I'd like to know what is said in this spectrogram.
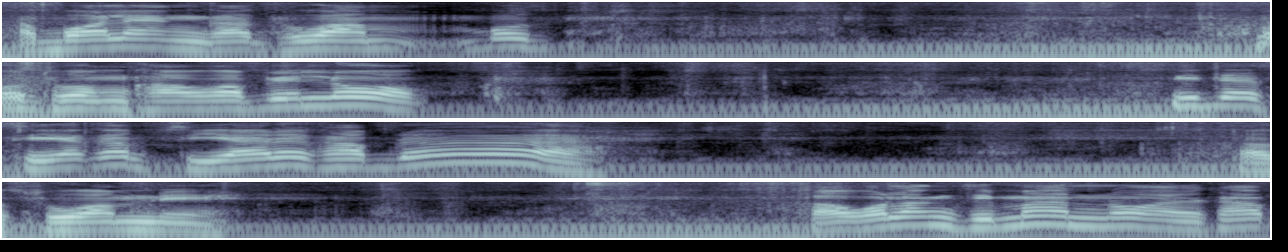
ถ้าบ่แรงก็ท่วมบ่บ่ท่วมเขาก็เป็นโรคมีแต่เสียกับเสียเด้อครับเด้อถ้าท่วมนี่ เขากำลังสิมันน้อยครับ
